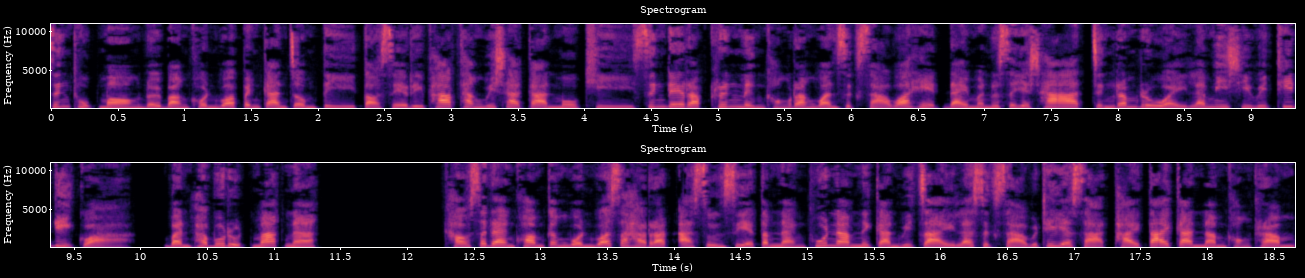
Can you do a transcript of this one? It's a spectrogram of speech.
ซึ่งถูกมองโดยบางคนว่าเป็นการโจมตีต่อเสรีภาพทางวิชาการโมคี ซึ่งได้รับครึ่งหนึ่งของรางวัลศึกษาว่าเหตุใดมนุษยชาติจึงร่ำรวยและมีชีวิตที่ดีกว่า บรรพบุรุษมากนักเขาแสดงความกังวลว่าสหรัฐอาจสูญเสียตำแหน่งผู้นำในการวิจัยและศึกษาวิทยาศาสตร์ภายใต้การนำของทรัมป์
